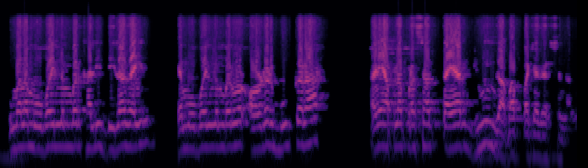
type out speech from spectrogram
तुम्हाला मोबाईल नंबर खाली दिला जाईल. त्या मोबाईल नंबरवर ऑर्डर बुक करा आणि आपला प्रसाद तयार घेऊन जा बाप्पाच्या दर्शनाला.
